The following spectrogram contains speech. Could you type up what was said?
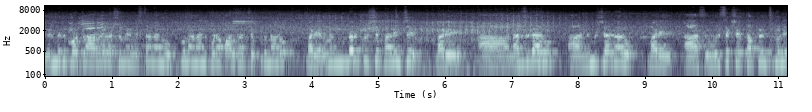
ఎనిమిది కోట్ల అరవై లక్షలు నేను ఇస్తానని ఒప్పుకున్నానని కూడా పాల్గారు చెప్తున్నారు. మరి అందరి కృషి ఫలించి మరి ఆ నర్సు గారు ఆ నిమిష అమిత్ షా గారు మరి ఆ ఉరిశిక్ష తప్పించుకొని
